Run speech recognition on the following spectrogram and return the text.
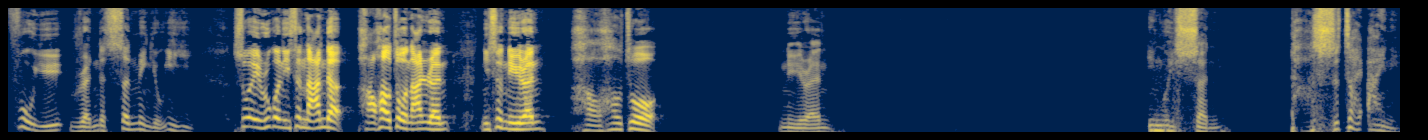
赋予人的生命有意义，所以如果你是男的，好好做男人；你是女人，好好做女人。因为神他实在爱你，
